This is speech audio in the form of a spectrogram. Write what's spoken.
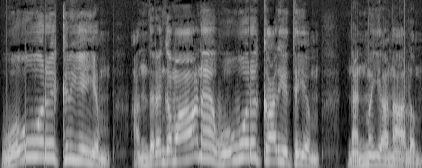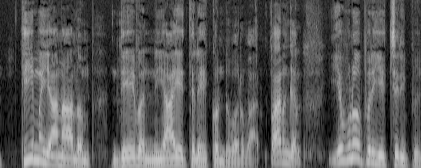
ஒவ்வொரு கிரியையும் அந்தரங்கமான ஒவ்வொரு காரியத்தையும் நன்மையானாலும் தீமையானாலும் தேவன் நியாயத்திலே கொண்டு வருவார். பாருங்கள் எவ்வளவு பெரிய எச்சரிப்பு.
